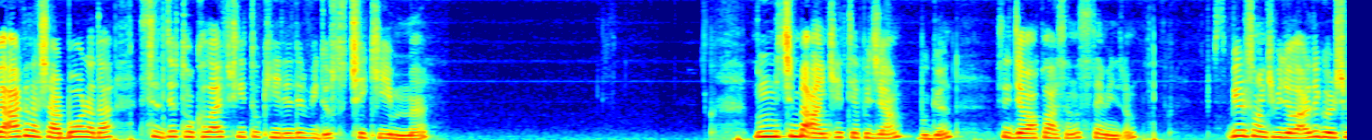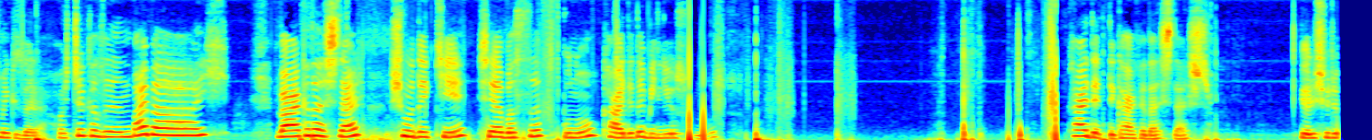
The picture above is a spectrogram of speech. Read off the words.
Ve arkadaşlar bu arada sizce Tokalife TikTok hileleri videosu çekeyim mi? Bunun için bir anket yapacağım bugün. Siz cevaplarsanız sevinirim. Bir sonraki videolarda görüşmek üzere. Hoşçakalın. Bay bay. Ve arkadaşlar şuradaki şeye basıp bunu kaydedebiliyorsunuz. Kaydettik arkadaşlar. Görüşürüz.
